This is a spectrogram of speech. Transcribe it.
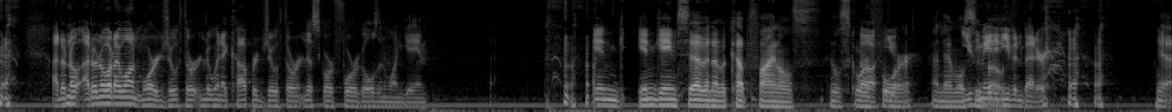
I don't know. I don't know what I want more: Joe Thornton to win a cup or Joe Thornton to score four goals in one game. in in Game Seven of a Cup Finals, he'll score Oh, you- four, and then we'll You've see made both. it even better. Yeah.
